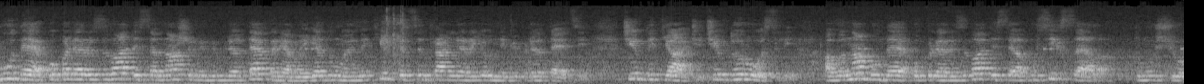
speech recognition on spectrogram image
буде популяризуватися нашими бібліотекарями, я думаю, не тільки в центральній районній бібліотеці, чи в дитячій, чи в дорослій, а вона буде популяризуватися в усіх селах, тому що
